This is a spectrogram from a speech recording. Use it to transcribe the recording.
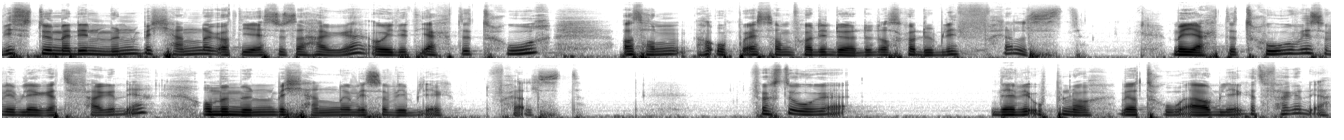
hvis du med din munn bekjenner at Jesus er Herre, og i ditt hjerte tror at han har oppreist ham fra de døde, da skal du bli frelst. Med hjertet tror vi så vi blir rettferdige, og med munnen bekjenner vi så vi blir frelst. Første ordet, det vi oppnår ved å tro, er å bli rettferdige.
